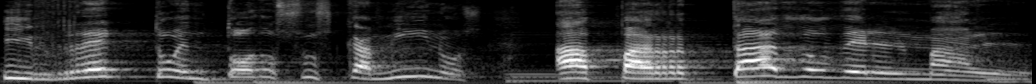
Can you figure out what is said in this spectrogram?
y recto en todos sus caminos, apartado del mal.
